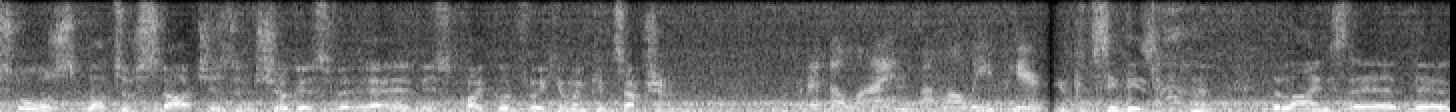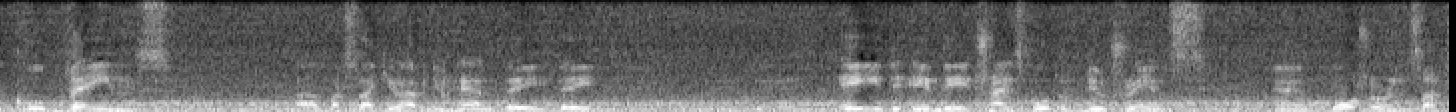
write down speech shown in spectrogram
stores lots of starches and sugars for, and is quite good for human consumption. What are the lines on the leaf here? You can see these, the lines, uh, they're called veins, uh, much like you have in your hand. They, they aid in the transport of nutrients and water and such.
